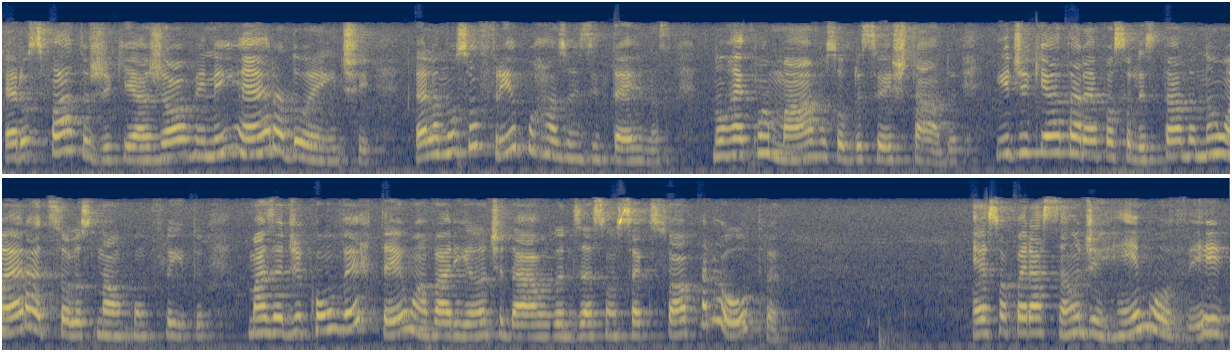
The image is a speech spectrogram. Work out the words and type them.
eram os fatos de que a jovem nem era doente, ela não sofria por razões internas, não reclamava sobre seu estado e de que a tarefa solicitada não era a de solucionar um conflito, mas a de converter uma variante da organização sexual para outra. Essa operação de remover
